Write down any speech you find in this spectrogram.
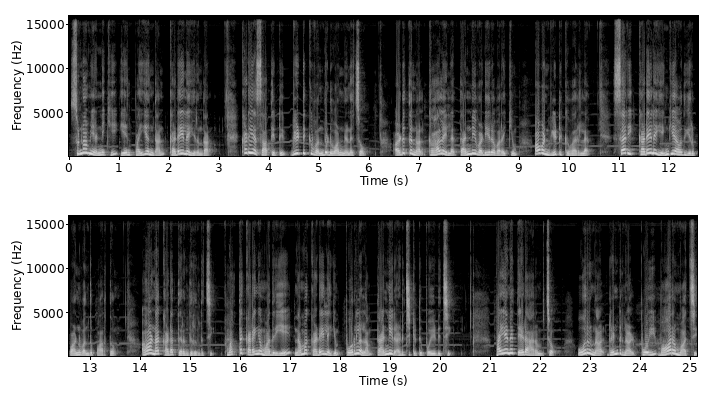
சுனாமி அன்னைக்கு என் பையன்தான் கடையில் இருந்தான். கடையை சாத்திட்டு வீட்டுக்கு வந்துடுவான்னு நினச்சோம். அடுத்த நாள் காலையில் தண்ணி வடிகிற வரைக்கும் அவன் வீட்டுக்கு வரல. சரி கடையில் எங்கேயாவது இருப்பான்னு வந்து பார்த்தோம். ஆனால் கடை திறந்துருந்துச்சு. மற்ற கடைங்க மாதிரியே நம்ம கடையிலையும் பொருளெல்லாம் தண்ணீர் அடிச்சுக்கிட்டு போயிடுச்சு. பையனை தேட ஆரம்பித்தோம் ஒரு நாள் ரெண்டு நாள் போய் வாரம் ஆச்சு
